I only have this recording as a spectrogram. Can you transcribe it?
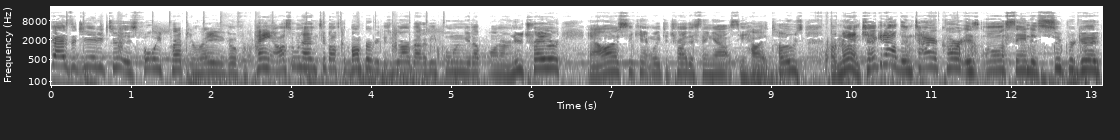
Guys, the G82 is fully prepped and ready to go for paint. I also went ahead and took off the bumper because we are about to be pulling it up on our new trailer. And I honestly can't wait to try this thing out, see how it tows. But man, check it out. The entire car is all sanded super good.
